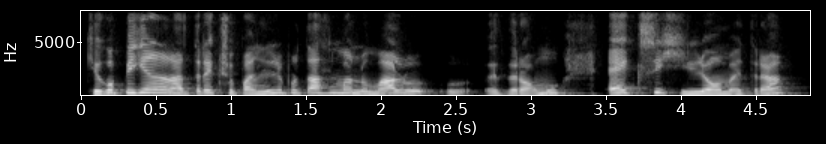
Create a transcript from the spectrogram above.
Και εγώ πήγαινα να τρέξω πανελλήνιο πρωτάθλημα νομάλου ε, δρόμου 6 χιλιόμετρα.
